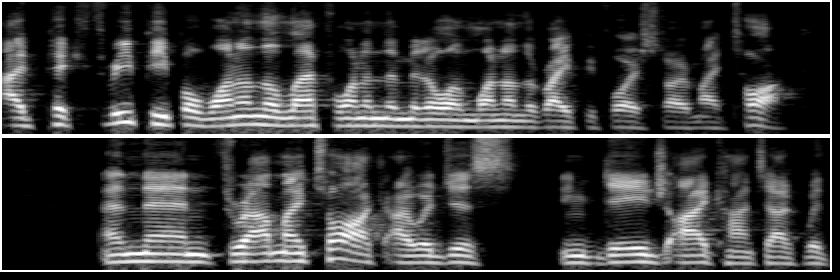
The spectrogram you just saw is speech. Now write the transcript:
I pick three people, one on the left, one in the middle, and one on the right before I started my talk. And then throughout my talk, I would just engage eye contact with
